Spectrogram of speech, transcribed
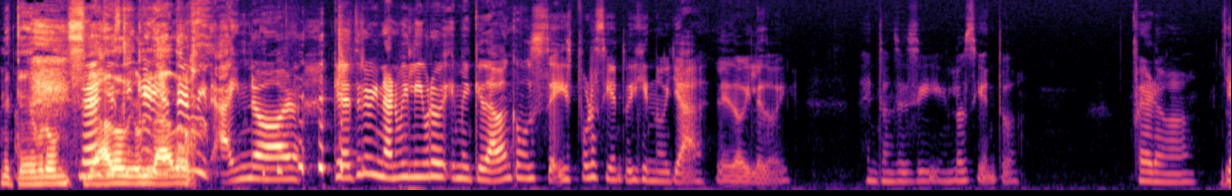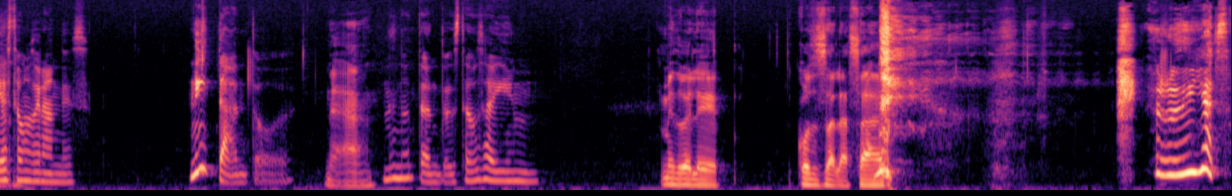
Me quedé No, bronceado es que de un lado. terminar. Ay, no, no. Quería terminar mi libro y me quedaban como 6%. Dije, no, ya, le doy, le doy. Entonces sí, lo siento. Pero ya, Ya. estamos grandes. Ni tanto. Nah, No, no tanto. Estamos ahí en. me duele cosas al azar. las rodillas.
